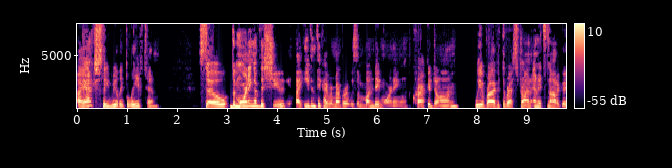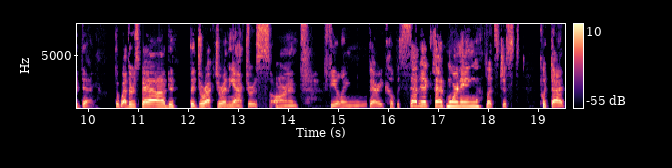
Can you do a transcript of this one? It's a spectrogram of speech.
I actually really believed him. So the morning of the shoot, I even think I remember it was a Monday morning, crack of dawn. We arrive at the restaurant and it's not a good day. The weather's bad. The director and the actors aren't feeling very copacetic that morning. Let's just put that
